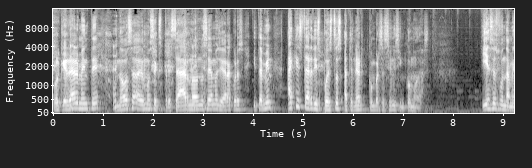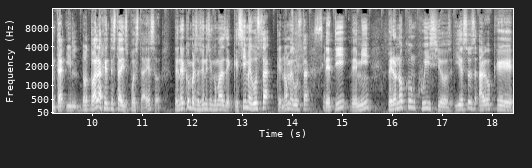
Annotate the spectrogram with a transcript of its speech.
porque realmente no sabemos expresarnos, no sabemos llegar a acuerdos y también hay que estar dispuestos a tener conversaciones incómodas. Y eso es fundamental y no toda la gente está dispuesta a eso. Tener conversaciones incómodas de que sí me gusta, que no me gusta, de ti, de mí, pero no con juicios. Y eso es algo que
